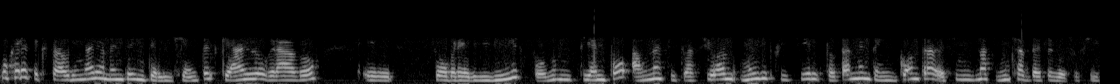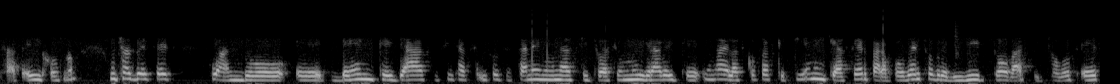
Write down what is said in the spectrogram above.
mujeres extraordinariamente inteligentes que han logrado eh, sobrevivir por un tiempo a una situación muy difícil, totalmente en contra de sí mismas y muchas veces de sus hijas e hijos, ¿no? Muchas veces cuando eh, ven que ya sus hijas e hijos están en una situación muy grave y que una de las cosas que tienen que hacer para poder sobrevivir todas y todos es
